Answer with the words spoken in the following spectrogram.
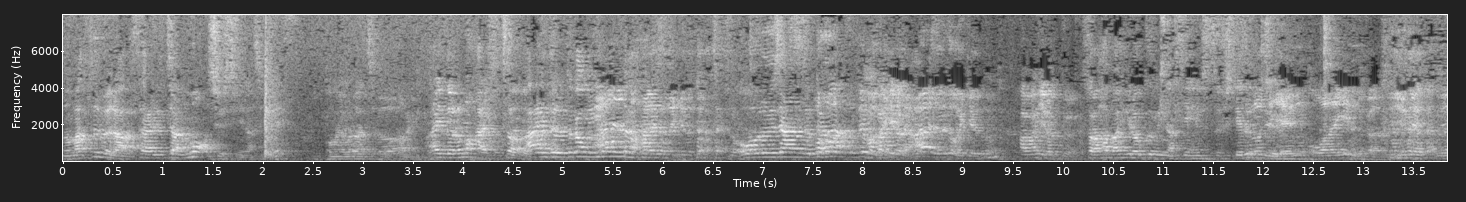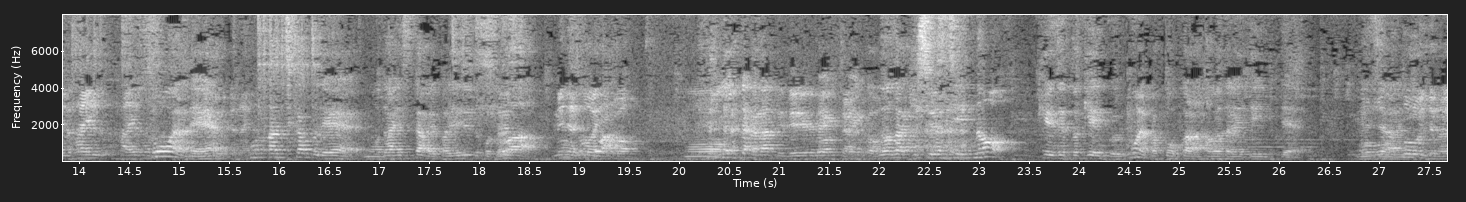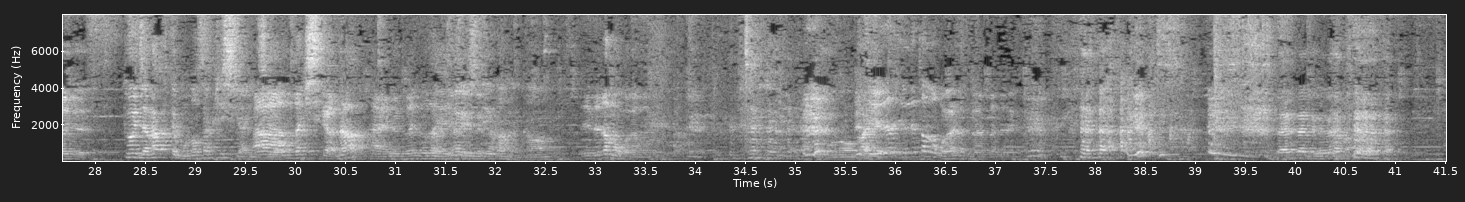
の松村さゆりちゃんも出身らしいです。ごめん俺はちょっとわからないアイドルも輩出そうアイドルとかもいろんな。話できるとオールジャンルから。でもい。けるあれでもいける幅広く。そう幅広くみんな選出してるっていう。お笑い芸人とか有名な俳優俳優そうやね。こんな近くでもう大スターがいっぱい出てるってことはみんなでそこは遠いともうだからって出るべきちゃう野崎出身の KZK 君もやっぱここから羽ばたいていってメジャーに。遠いじゃないです遠いじゃなくても野崎市や一応。ああ野崎市か。らな？はい野崎市かな？ゆで卵だもんゆで卵やりたくな？ったんじゃないか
